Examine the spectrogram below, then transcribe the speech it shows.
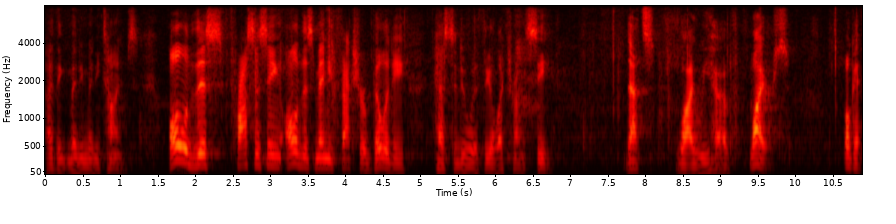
I think many, many times. All of this processing, all of this manufacturability has to do with the electron sea. That's why we have wires. Okay.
